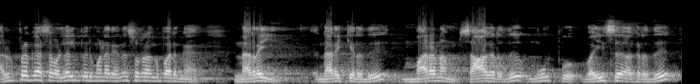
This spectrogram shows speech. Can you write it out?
அருட்பிரகாச வள்ளல் பெருமனர் என்ன சொல்கிறாங்க பாருங்கள் நரை நரைக்கிறது மரணம் சாகிறது மூப்பு வயசு ஆகிறது.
